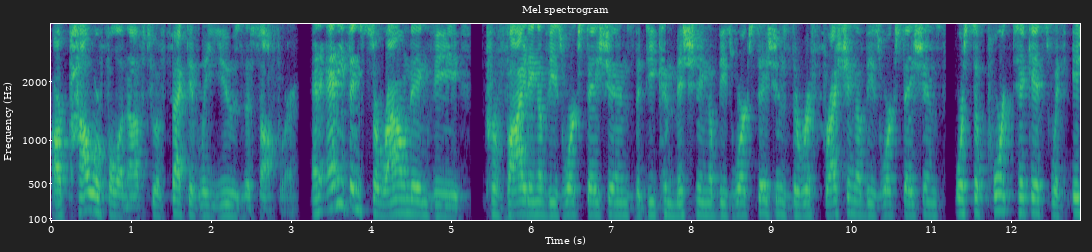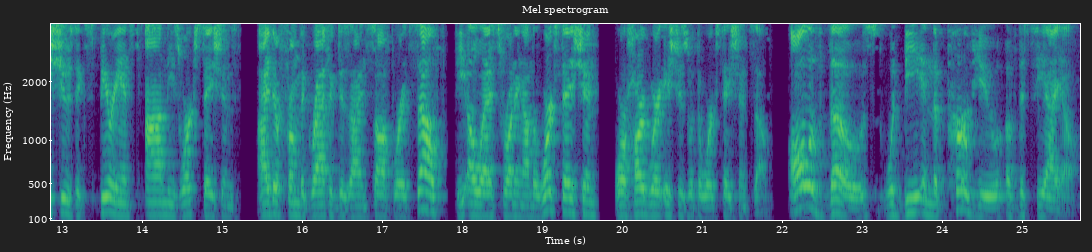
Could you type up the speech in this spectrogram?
are powerful enough to effectively use the software. And anything surrounding the providing of these workstations, the decommissioning of these workstations, the refreshing of these workstations, or support tickets with issues experienced on these workstations, either from the graphic design software itself, the OS running on the workstation, or hardware issues with the workstation itself. All of those would be in the purview of the CIO.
